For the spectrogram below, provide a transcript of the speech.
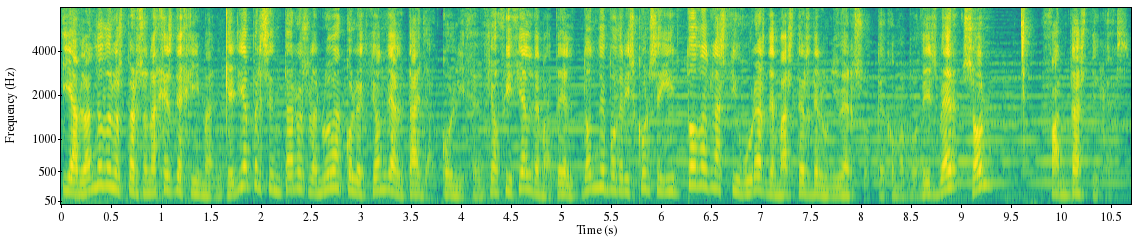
Y hablando de los personajes de He-Man, quería presentaros la nueva colección de Altaya, con licencia oficial de Mattel, donde podréis conseguir todas las figuras de Masters del Universo, que como podéis ver son fantásticas.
